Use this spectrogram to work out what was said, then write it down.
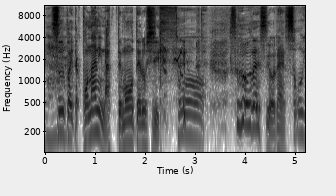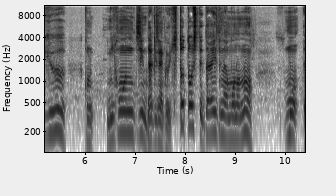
ねスーパー行ったら粉になってもうてるし。そう。そうですよね。そういうこの日本人だけじゃなくて人として大事なもののもう、え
